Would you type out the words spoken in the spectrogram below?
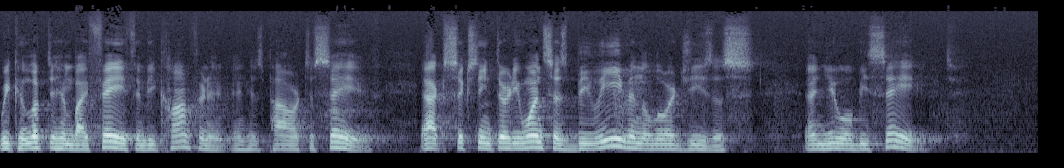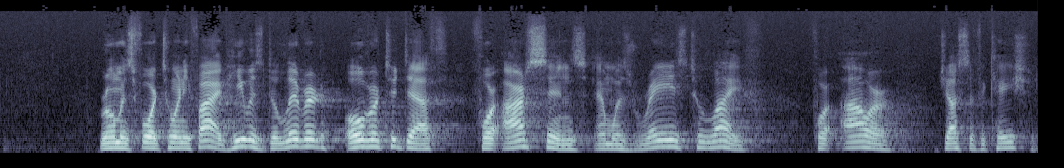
we can look to him by faith and be confident in his power to save. Acts 16:31 says, "Believe in the Lord Jesus, and you will be saved." Romans 4:25, "He was delivered over to death for our sins and was raised to life for our justification.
